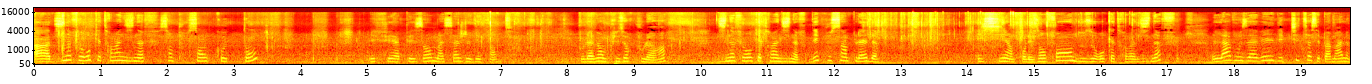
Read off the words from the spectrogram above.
à 19,99€, 100% coton, effet apaisant, massage de détente. Vous l'avez en plusieurs couleurs. Hein. 19,99€. Des coussins plaid. Ici hein, pour les enfants, 12,99€. Là vous avez des petites, ça c'est pas mal,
